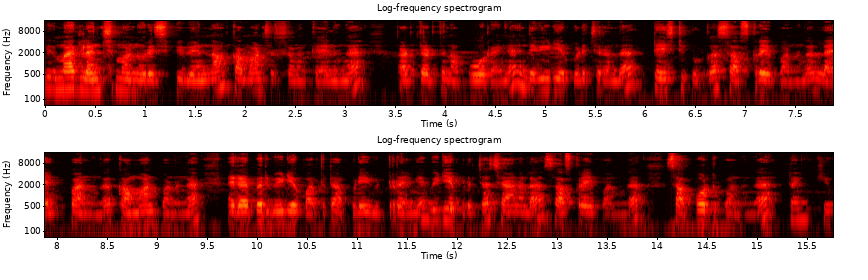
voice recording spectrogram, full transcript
இது மாதிரி லஞ்ச் மனு ரெசிபி வேணும்னா கமெண்ட் செக்ஷனில் கேளுங்க. அடுத்தடுத்து நான் போடுறேங்க. இந்த வீடியோ பிடிச்சிருந்தா டேஸ்டி குக்கை சப்ஸ்கிரைப் பண்ணுங்கள் லைக் பண்ணுங்கள் கமெண்ட் பண்ணுங்கள் நிறைய பேர் வீடியோ பார்த்துட்டு அப்படியே விட்டுறீங்க. வீடியோ பிடிச்சா சேனலை சப்ஸ்கிரைப் பண்ணுங்கள் சப்போர்ட் பண்ணுங்கள் தேங்க்யூ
